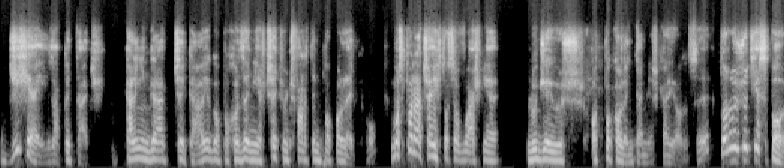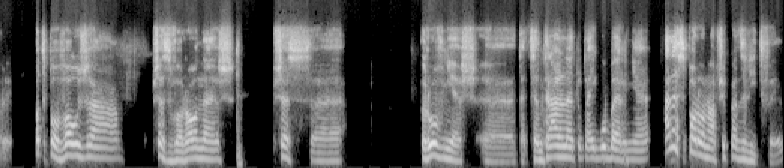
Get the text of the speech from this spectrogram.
dzisiaj zapytać Kaliningradczyka, o jego pochodzenie w trzecim, czwartym pokoleniu, bo spora część to są właśnie ludzie już od pokoleń tam mieszkający, to rozrzut jest spory. Od Powołża przez Woronerz, przez e, również e, te centralne tutaj gubernie, ale sporo na przykład z Litwy,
